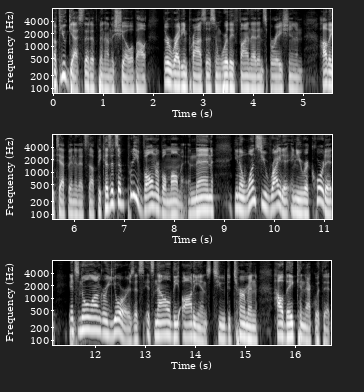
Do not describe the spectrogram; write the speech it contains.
a few guests that have been on the show about their writing process and where they find that inspiration and how they tap into that stuff because it's a pretty vulnerable moment. And then, you know, once you write it and you record it, it's no longer yours. It's it's now the audience to determine how they connect with it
